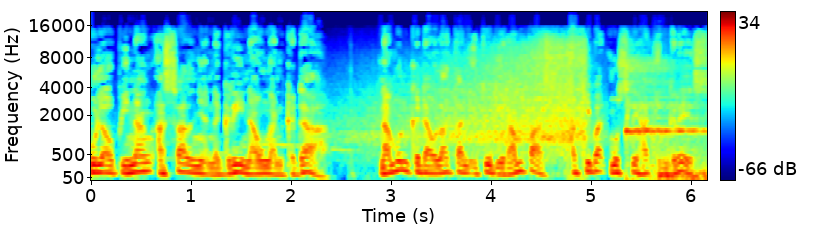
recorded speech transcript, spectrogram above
Pulau Pinang asalnya negeri naungan Kedah. Namun kedaulatan itu dirampas akibat muslihat Inggeris.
